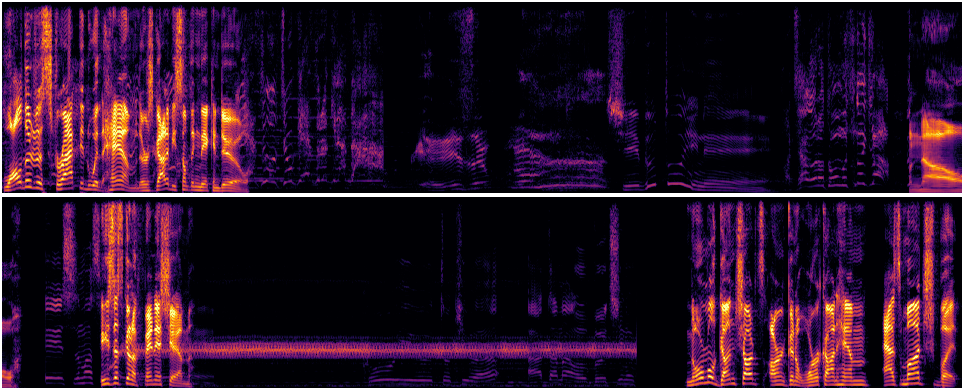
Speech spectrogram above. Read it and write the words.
While they're distracted with him, there's got to be something they can do. No. He's just gonna finish him. Normal gunshots aren't gonna work on him as much, but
